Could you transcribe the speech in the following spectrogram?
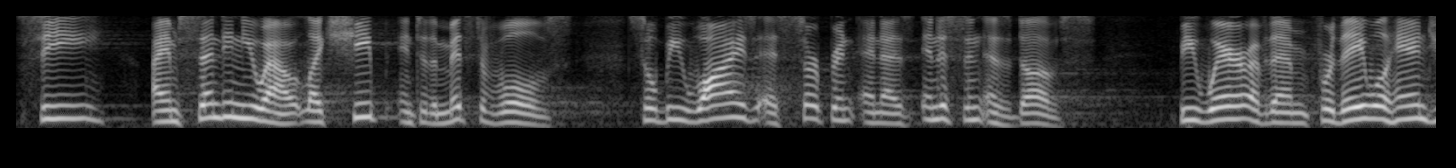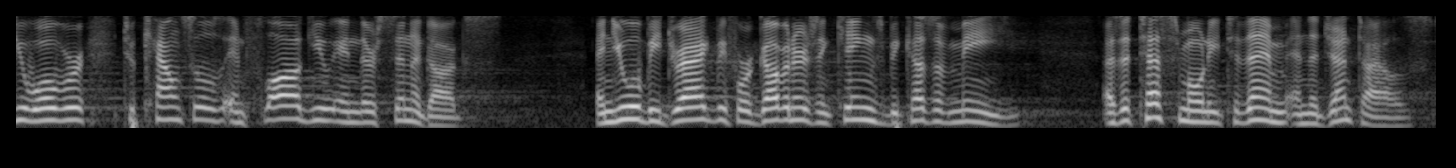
See, I am sending you out like sheep into the midst of wolves. So be wise as serpent and as innocent as doves. Beware of them, for they will hand you over to councils and flog you in their synagogues. And you will be dragged before governors and kings because of me, as a testimony to them and the Gentiles.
